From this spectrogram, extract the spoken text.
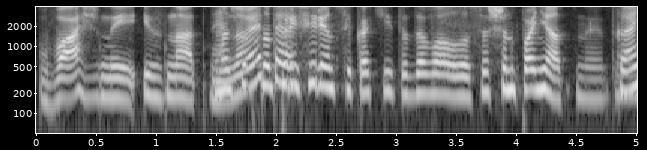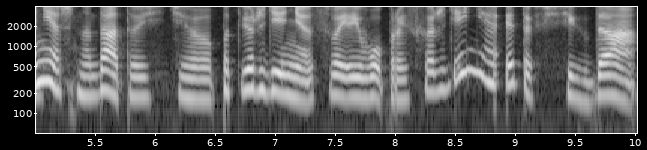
важные и знатные. Ну, Но собственно, это- преференции какие-то давал совершенно понятные. да. Конечно, да. То есть э, подтверждение своего происхождения – это всегда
